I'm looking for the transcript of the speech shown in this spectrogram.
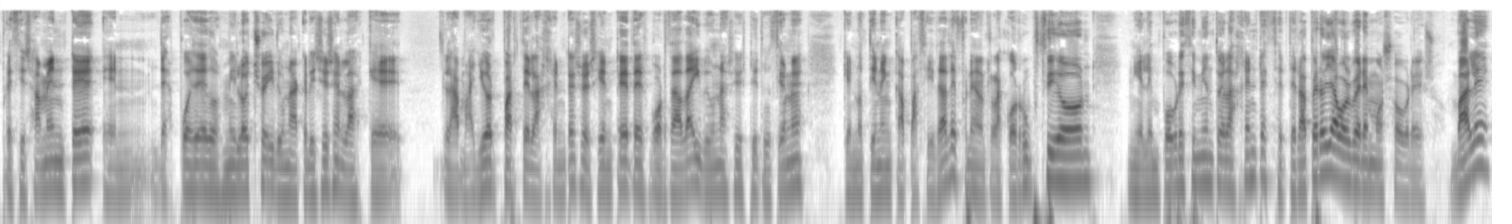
precisamente en, después de 2008 y de una crisis en la que la mayor parte de la gente se siente desbordada y ve unas instituciones que no tienen capacidad de frenar la corrupción, ni el empobrecimiento de la gente, etcétera. Pero ya volveremos sobre eso, ¿vale?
